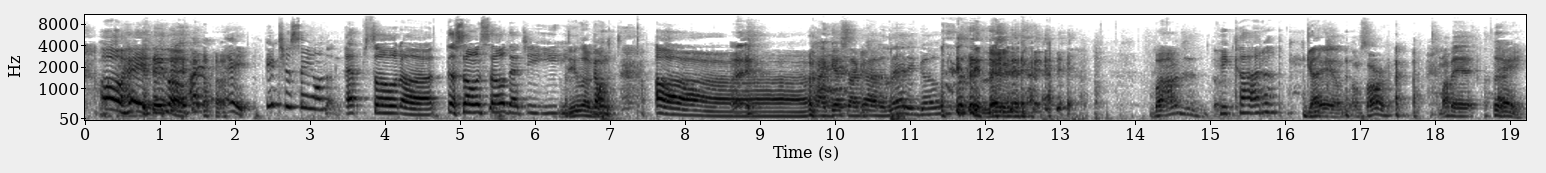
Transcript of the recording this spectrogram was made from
Oh, hey, D-Lo. I- hey, didn't you say on the episode, uh, the so-and-so that you, you, you D-Lo. don't, uh, I guess I gotta let it go. but I'm just. he caught up. Got Hey, I'm, I'm sorry. My bad. Hey,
